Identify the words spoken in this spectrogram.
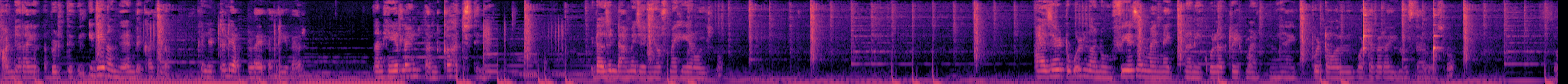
ಕಾಂಡರ ಎಲ್ಲ ಬಿಡ್ತೀವಿ. ಇದೇ ನಂಗೆ ಏನು ಬೇಕಾಗಿಲ್ಲ. ಲಿಟ್ರಲಿ ಅಪ್ಲೈ ಎವ್ರಿವೇರ್ ನಾನು ಹೇರ್ ಲೈನ್ ತನಕ ಹಚ್ತೀನಿ. It doesn't damage any of my hair also as I told ನಾನು ಫೇಸ್ ಆ್ಯಂಡ್ ಮೈ ನೆಕ್ ನಾನು ಈಕ್ವಲಾಗಿ ಟ್ರೀಟ್ ಮಾಡ್ತೀನಿ. I put all whatever I use that also so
